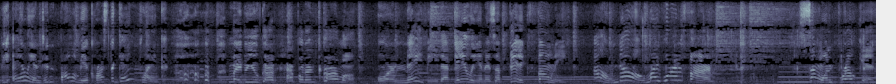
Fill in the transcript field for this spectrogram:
the alien didn't follow me across the gangplank. Maybe you've got happening karma. Or maybe that alien is a big phony. Oh no, my worm farm. Someone broke it.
